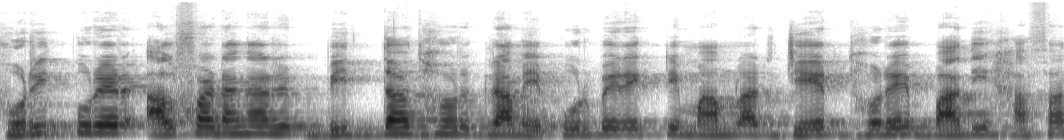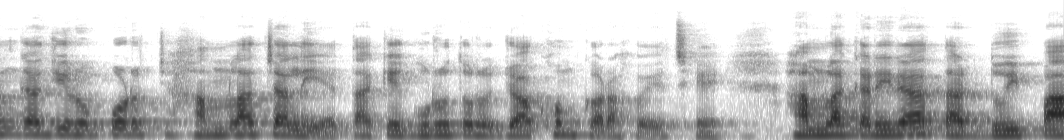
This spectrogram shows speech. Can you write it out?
ফরিদপুরের আলফাডাঙ্গার বিদ্যাধর গ্রামে পূর্বের একটি মামলার জের ধরে বাদী হাসান গাজীর ওপর হামলা চালিয়ে তাকে গুরুতর জখম করা হয়েছে। হামলাকারীরা তার দুই পা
